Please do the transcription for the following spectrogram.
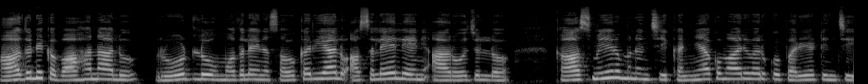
ఆధునిక వాహనాలు రోడ్లు మొదలైన సౌకర్యాలు అసలే లేని ఆ రోజుల్లో కాశ్మీరం నుంచి కన్యాకుమారి వరకు పర్యటించి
